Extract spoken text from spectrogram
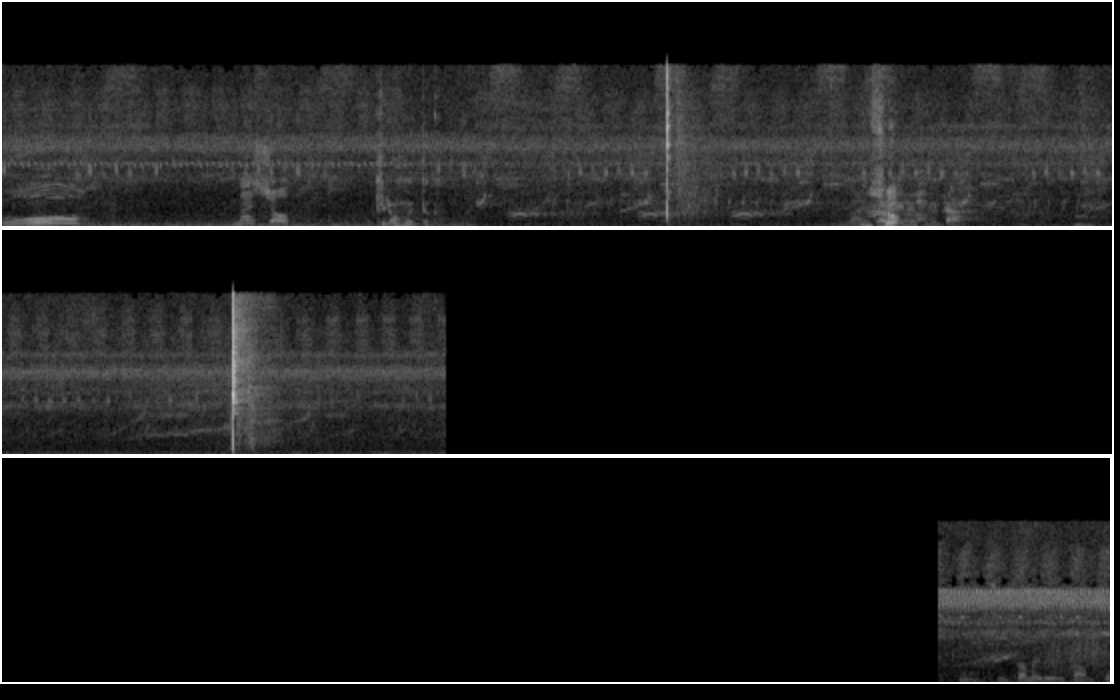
おおナイスショット昨日入ったか。ナイスしょ。小さめで打たんと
